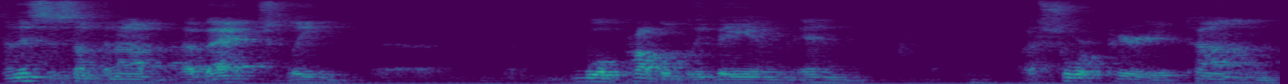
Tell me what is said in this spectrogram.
and this is something I've, I've actually uh, will probably be in, in a short period of time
